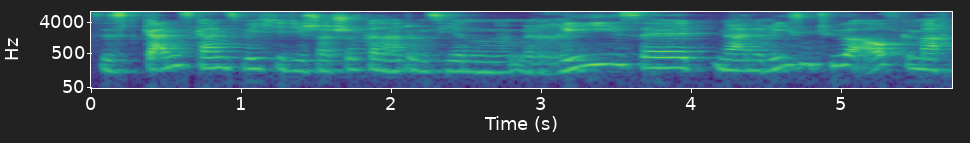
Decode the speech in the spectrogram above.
Es ist ganz, ganz wichtig. Die Stadt Stuttgart hat uns hier eine, riese, eine riesen Tür aufgemacht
